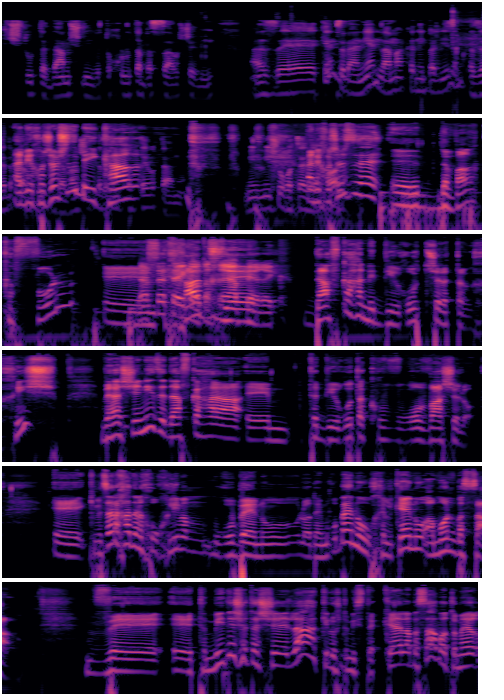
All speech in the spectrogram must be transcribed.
תשתו את הדם שלי ותאכלו את הבשר שלי. אז אה, כן, זה מעניין למה הקניבליזם כזה בתרבות. אני חושב שזה בעיקר... מישהו רוצה לאכול? אני חושב שזה אה, דבר כפול. נעשה טייק אחרי הפרק. דווקא הנדירות של התרחיש, והשני זה דווקא התדירות הקרובה שלו. כי מצד אחד אנחנו אוכלים רובנו, לא יודע אם רובנו, חלקנו המון בשר. ותמיד יש את השאלה, כאילו שאתה מסתכל על הבשר ואתה אומר,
